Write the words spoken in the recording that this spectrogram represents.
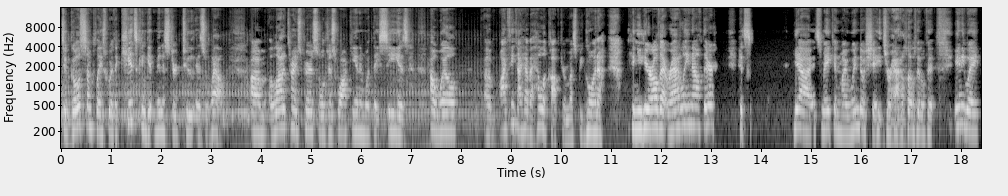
to go someplace where the kids can get ministered to as well. Um, a lot of times, parents will just walk in and what they see is how well. Um, I think I have a helicopter must be going. Up. Can you hear all that rattling out there? It's yeah, it's making my window shades rattle a little bit. Anyway,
